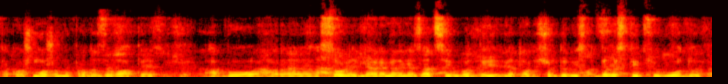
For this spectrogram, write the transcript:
також можемо продозувати або е, солі для реміналізації води, для того, щоб довести, цю воду е,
